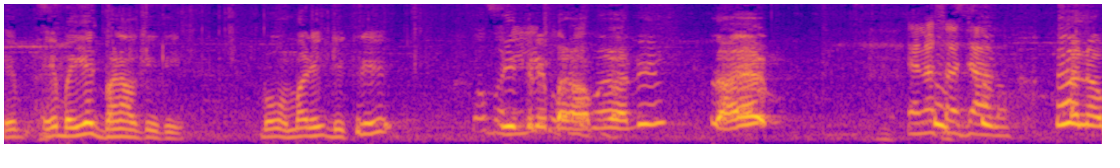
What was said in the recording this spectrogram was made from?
એ એ ભાઈ જ ભણાવતી હતી. બહુ અમારી દીકરી દીકરી બરાબર હતી. સાહેબ. એના સજાનો. એના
